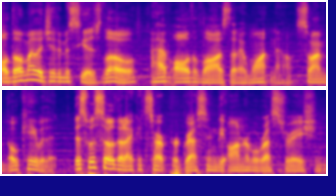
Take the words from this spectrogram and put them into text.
Although my legitimacy is low, I have all the laws that I want now, so I'm okay with it. This was so that I could start progressing the honorable restoration.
